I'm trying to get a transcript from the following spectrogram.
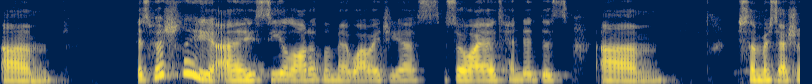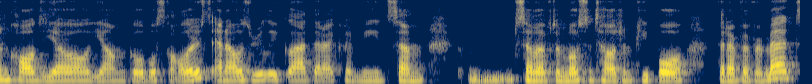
Um, especially, I see a lot of them at YYGS. So I attended this um, summer session called Yale Young Global Scholars, and I was really glad that I could meet some some of the most intelligent people that I've ever met,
